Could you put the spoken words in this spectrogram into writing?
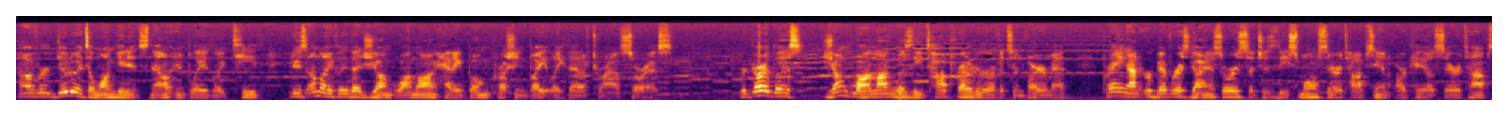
However, due to its elongated snout and blade-like teeth, it is unlikely that Xiongguanlong had a bone-crushing bite like that of Tyrannosaurus. Regardless, Xiongguanlong was the top predator of its environment, preying on herbivorous dinosaurs such as the small ceratopsian Archaeoceratops,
